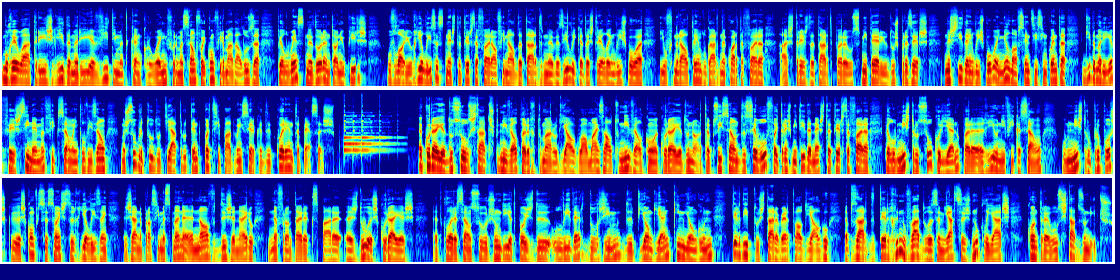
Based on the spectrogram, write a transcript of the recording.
Morreu a atriz Guida Maria, vítima de cancro. A informação foi confirmada à lusa pelo encenador António Pires. O velório realiza-se nesta terça-feira, ao final da tarde, na Basílica da Estrela, em Lisboa, e o funeral tem lugar na quarta-feira, às três da tarde, para o Cemitério dos Prazeres. Nascida em Lisboa em 1950, Guida Maria fez cinema, ficção em televisão, mas, sobretudo, teatro, tendo participado em cerca de 40 peças. A Coreia do Sul está disponível para retomar o diálogo ao mais alto nível com a Coreia do Norte. A posição de Seul foi transmitida nesta terça-feira pelo ministro sul-coreano para a reunificação. O ministro propôs que as conversações se realizem já na próxima semana, a 9 de janeiro, na fronteira que separa as duas Coreias. A declaração surge um dia depois de o líder do regime de Pyongyang, Kim Jong-un, ter dito estar aberto ao diálogo, apesar de ter renovado as ameaças nucleares contra os Estados Unidos.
